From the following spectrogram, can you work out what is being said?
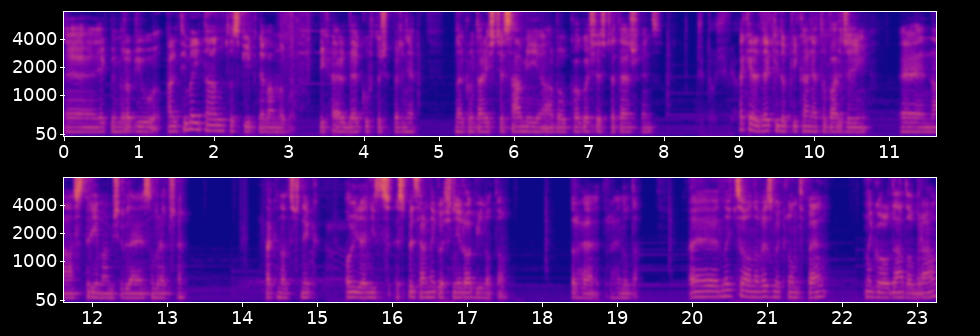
e, jakbym robił Ultimate'a, no to skipnę wam, no bo tych LD-ków to się pewnie naglądaliście sami, albo u kogoś jeszcze też, więc takie LD-ki do klikania to bardziej e, na streama mi się wydaje są lepsze. Tak na odcinek, o ile nic specjalnego się nie robi, no to trochę, trochę nuda. E, no i co, no wezmę klątwę na golda, dobra.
